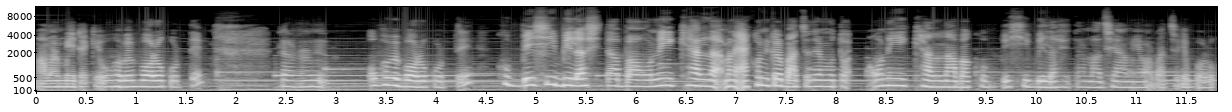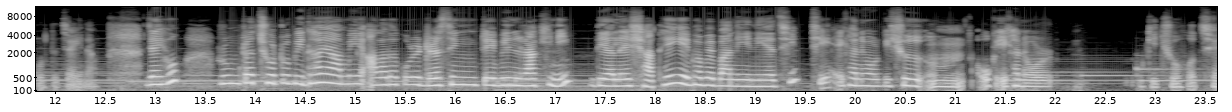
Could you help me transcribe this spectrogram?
আমার মেয়েটাকে ওভাবে বড় করতে। কারণ ওভাবে বড় করতে খুব বেশি বিলাসিতা বা অনেক খেলনা মানে এখনকার বাচ্চাদের মতো অনেক খেলনা বা খুব বেশি বিলাসিতার মাঝে আমি আমার বাচ্চাকে বড় করতে চাই না। যাই হোক, রুমটা ছোট বিধায় আমি আলাদা করে ড্রেসিং টেবিল রাখিনি, দেয়ালের সাথেই এভাবে বানিয়ে নিয়েছি। এখানে ওর কিছু ওকে, এখানে ওর কিছু হচ্ছে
